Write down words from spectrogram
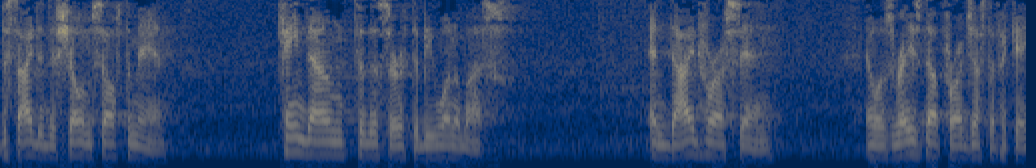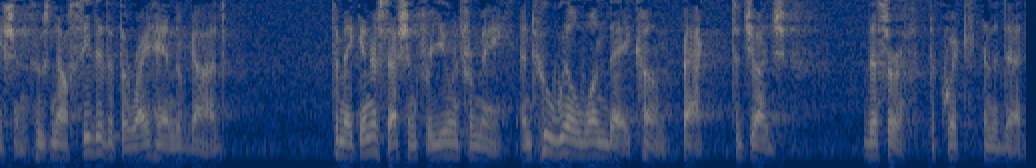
decided to show himself to man, came down to this earth to be one of us, and died for our sin, and was raised up for our justification, who's now seated at the right hand of God to make intercession for you and for me, and who will one day come back to judge this earth, the quick and the dead.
